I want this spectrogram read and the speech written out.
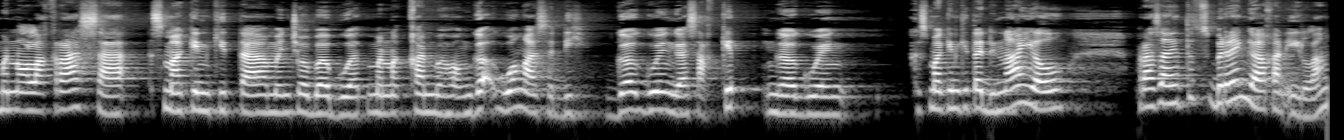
menolak rasa, semakin kita mencoba buat menekan bahwa enggak gue nggak sedih, enggak gue nggak sakit, enggak gue semakin kita denial, perasaan itu sebenarnya nggak akan hilang,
